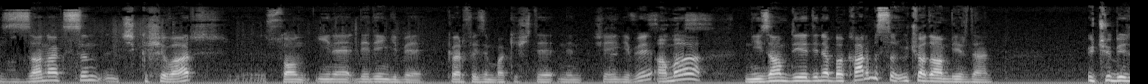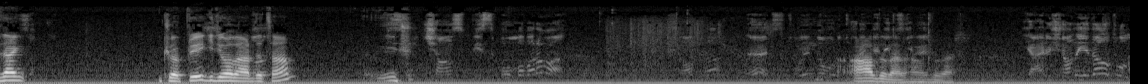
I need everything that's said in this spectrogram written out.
Zanax'ın çıkışı var. Son yine dediğin gibi Körfez'in bakıştının şeyi gibi ama Nizam diyedine bakar mısın? 3 adam birden. Üçü birden köprüye gidiyorlardı tam. Üç aldılar, aldılar. Yani şu anda 7 6 oldu.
